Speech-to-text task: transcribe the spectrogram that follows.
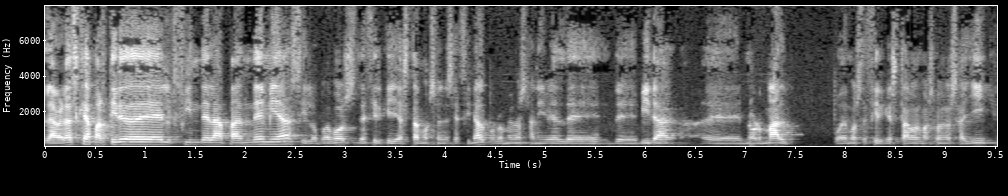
La verdad es que a partir del fin de la pandemia, si lo podemos decir que ya estamos en ese final, por lo menos a nivel de, vida eh, normal, podemos decir que estamos más o menos allí.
